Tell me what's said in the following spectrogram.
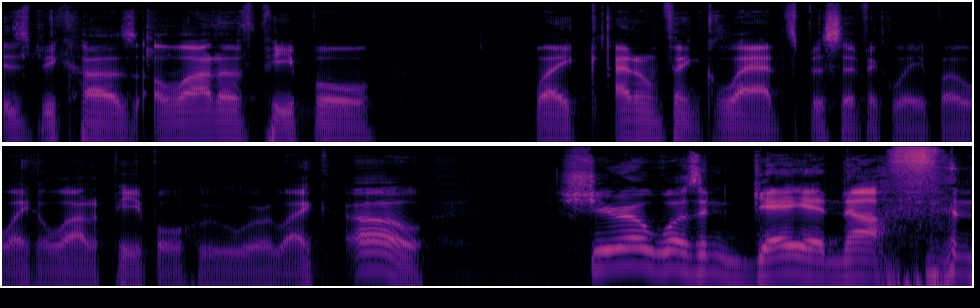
is because a lot of people, like, I don't think GLAAD specifically, but like a lot of people who were like, oh, Shiro wasn't gay enough in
